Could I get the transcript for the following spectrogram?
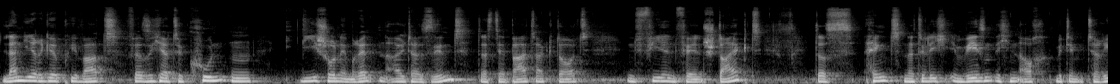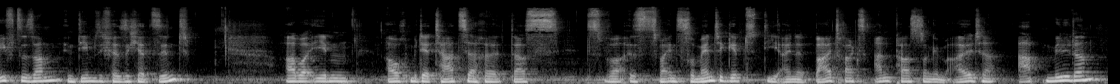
langjährige privatversicherte Kunden, die schon im Rentenalter sind, dass der Beitrag dort in vielen Fällen steigt. Das hängt natürlich im Wesentlichen auch mit dem Tarif zusammen, in dem sie versichert sind, aber eben auch mit der Tatsache, dass zwar, es zwei Instrumente gibt, die eine Beitragsanpassung im Alter abmildern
